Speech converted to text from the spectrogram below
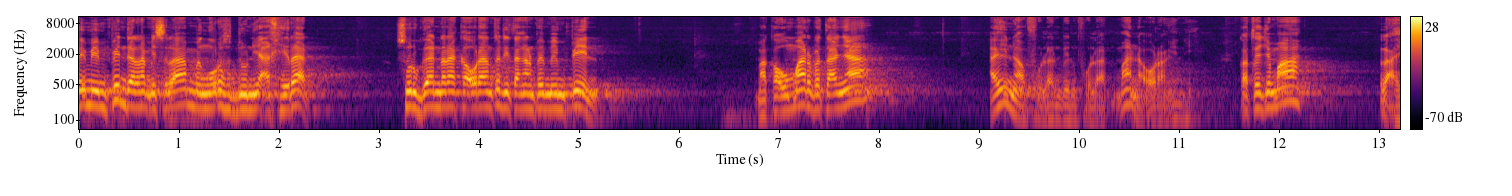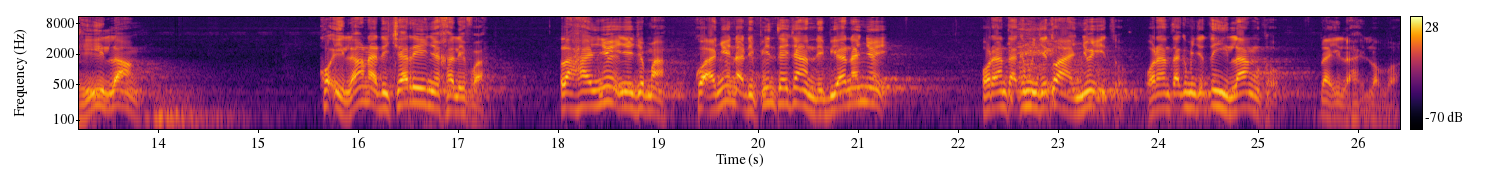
Pemimpin dalam Islam mengurus dunia akhirat. Surga neraka orang itu di tangan pemimpin. Maka Umar bertanya, Aina fulan bin fulan? Mana orang ini? Kata jemaah, lah hilang. Kok hilang nak dicarinya khalifah? Lah hanyutnya jemaah. Kok hanyut nak dipintai jangan dibiar hanyut. Orang tak kemencet itu hanyut itu. Orang tak kemencet itu hilang tuh. La ilaha illallah.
